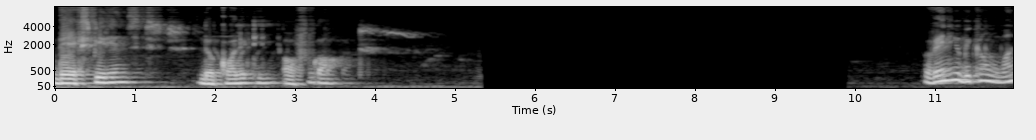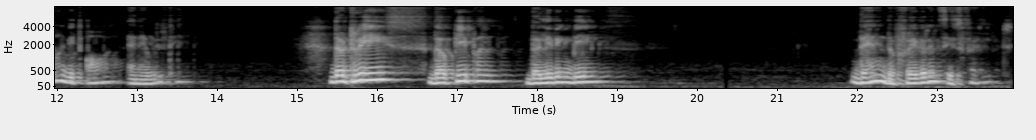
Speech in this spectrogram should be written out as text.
They experienced the quality of God. when you become one with all and everything. The trees, the people, the living beings, then the fragrance is felt.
